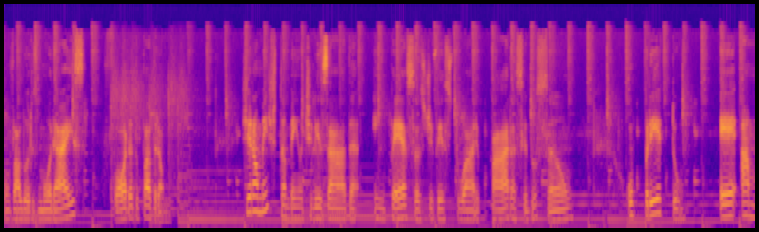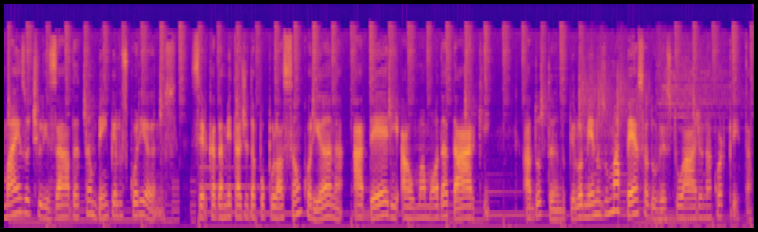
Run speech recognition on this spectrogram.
com valores morais fora do padrão. Geralmente também utilizada em peças de vestuário para sedução, o preto é a mais utilizada também pelos coreanos. Cerca da metade da população coreana adere a uma moda dark, adotando pelo menos uma peça do vestuário na cor preta.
